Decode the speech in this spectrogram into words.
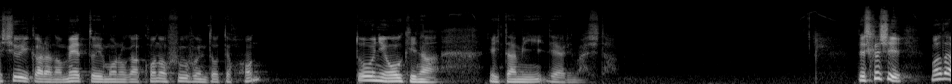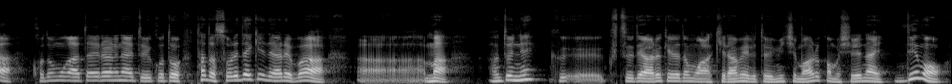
周囲からの目というものがこの夫婦にとって本当に大きな痛みでありました。でしかし、まだ子供が与えられないということ、ただそれだけであれば、あまあ、本当にね、苦痛であるけれども諦めるという道もあるかもしれない。でも、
